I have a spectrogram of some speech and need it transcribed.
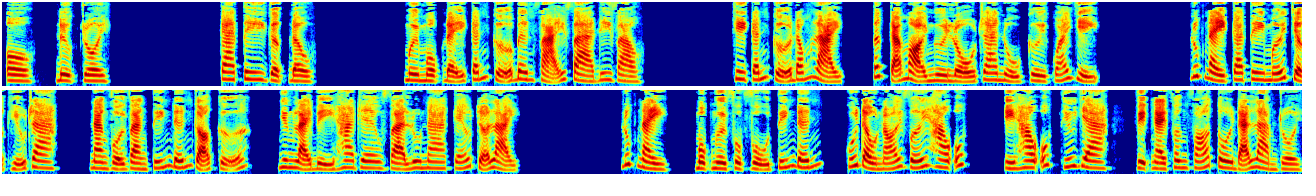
Ồ, được rồi. Cathy gật đầu. 11 đẩy cánh cửa bên phải và đi vào. Khi cánh cửa đóng lại, tất cả mọi người lộ ra nụ cười quái dị. Lúc này Cathy mới chợt hiểu ra, nàng vội vàng tiến đến gõ cửa, nhưng lại bị Harel và Luna kéo trở lại. Lúc này, một người phục vụ tiến đến, cúi đầu nói với Hao Úc, "Chị Hao Úc thiếu gia, việc ngài phân phó tôi đã làm rồi."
